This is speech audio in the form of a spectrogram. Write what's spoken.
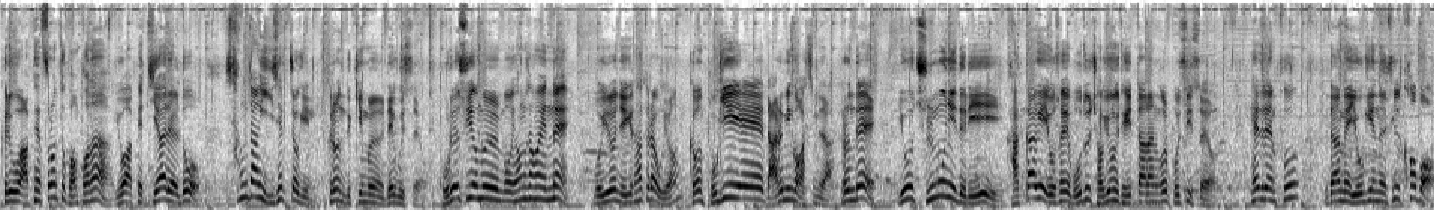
그리고 앞에 프론트 범퍼나 요 앞에 DRL도 상당히 이색적인 그런 느낌을 내고 있어요. 고래 수염을 뭐 형상화했네. 뭐 이런 얘기를 하더라고요. 그건 보기에 나름인 것 같습니다. 그런데 요 줄무늬들이 각각의 요소에 모두 적용이 돼 있다는 걸 볼 수 있어요. 헤드램프, 그 다음에 여기에는 휠 커버,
